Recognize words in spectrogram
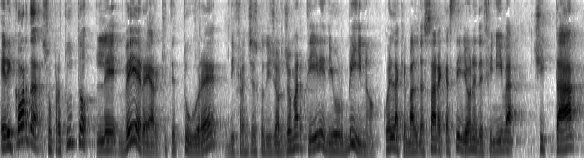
E ricorda soprattutto le vere architetture di Francesco di Giorgio Martini, di Urbino, quella che Baldassare Castiglione definiva città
